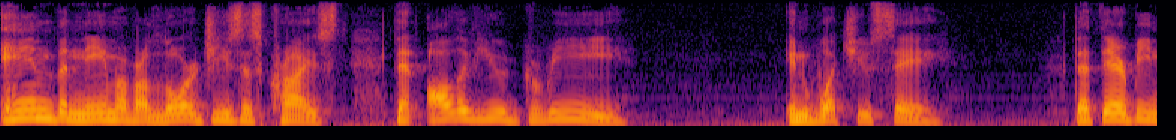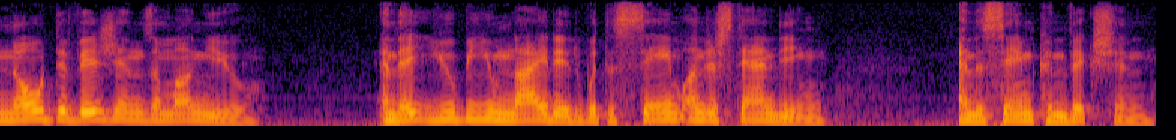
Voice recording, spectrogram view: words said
in the name of our Lord Jesus Christ, that all of you agree in what you say, that there be no divisions among you, and that you be united with the same understanding and the same conviction."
